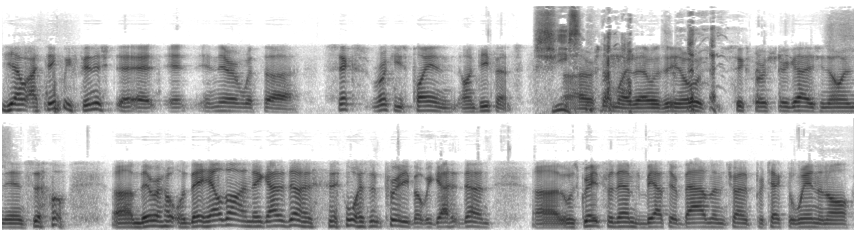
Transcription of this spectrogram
Yeah, I think we finished at, at, in there with uh, six rookies playing on defense, uh, or something like that. It was you know it was six first year guys, you know, and and so um, they were they held on, they got it done. it wasn't pretty, but we got it done. Uh, it was great for them to be out there battling, trying to protect the win and all.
